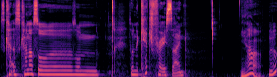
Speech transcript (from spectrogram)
es, kann, es kann auch so, so, ein, so eine Catchphrase sein. Ja. Ne?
